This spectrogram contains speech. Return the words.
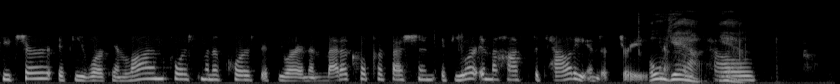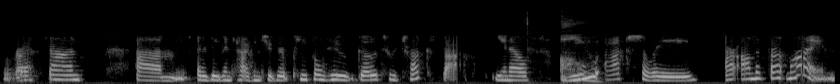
teacher, if you work in law enforcement, of course, if you are in the medical profession, if you are in the hospitality industry, oh yeah, hotels, yeah. restaurants. Um, I was even talking to a group of people who go through truck stops. You know, oh. you actually are on the front lines.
